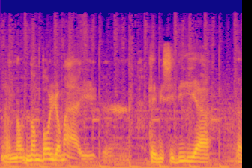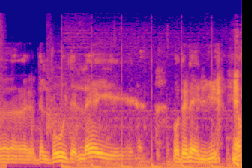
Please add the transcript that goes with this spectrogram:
non, non voglio mai eh, che mi si dia eh, del voi, del lei o dell'egli, no?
